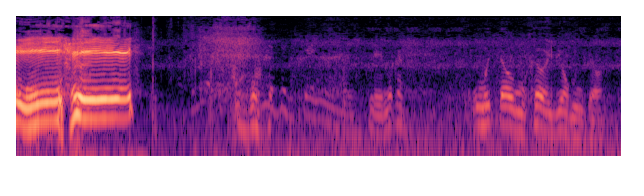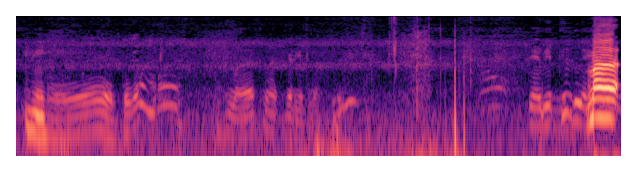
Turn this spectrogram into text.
อีมุดโตมือเคยยมจ้ะ เออจะยุ่งเหมือนเพื่อจริตเลยเดวิดทึ่งเบอร์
